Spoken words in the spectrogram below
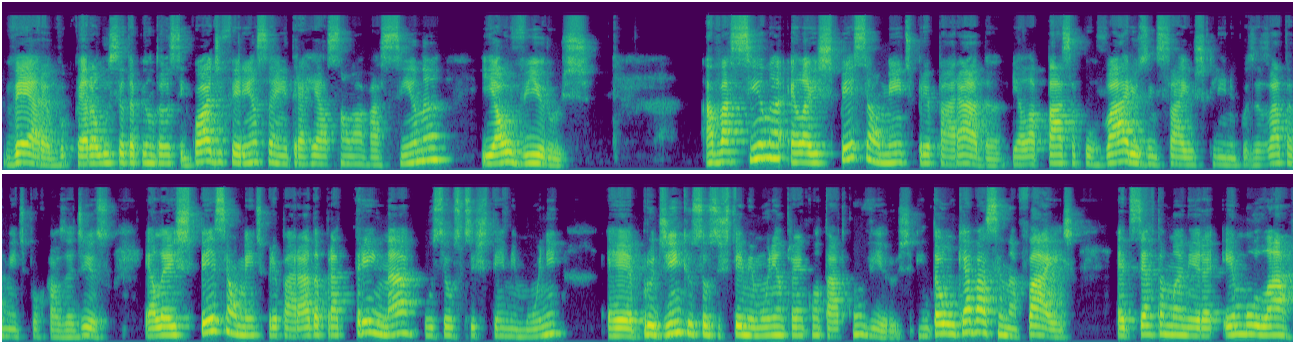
Vera, Vera Lúcia está perguntando assim: qual a diferença entre a reação à vacina e ao vírus? A vacina ela é especialmente preparada e ela passa por vários ensaios clínicos exatamente por causa disso. Ela é especialmente preparada para treinar o seu sistema imune é, para o dia em que o seu sistema imune entrar em contato com o vírus. Então, o que a vacina faz é, de certa maneira, emular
